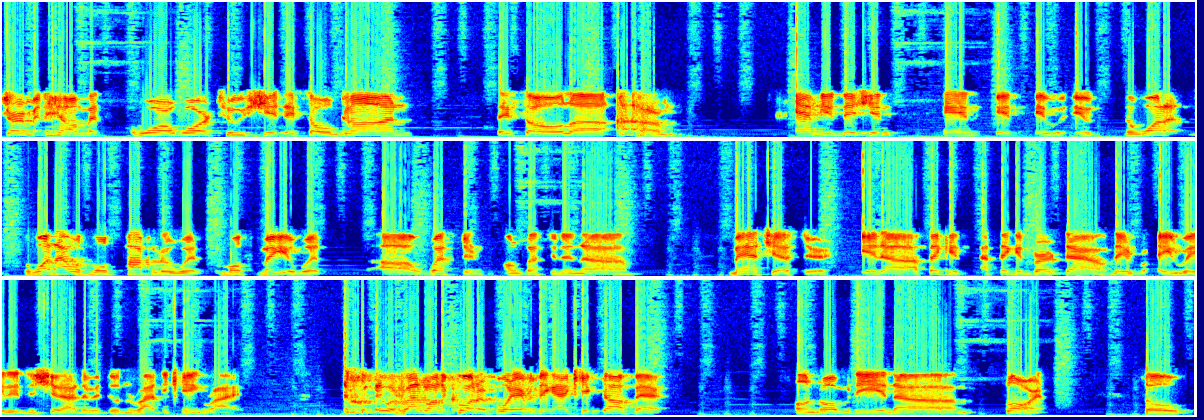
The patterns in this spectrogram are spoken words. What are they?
German helmets, World War II shit. They sold guns. They sold uh, ammunition, and it, it, it the one the one I was most popular with, most familiar with, uh, Western on Western and uh, Manchester. It uh, I think it I think it burnt down. They they raided the shit out of it during the Rodney King riot. it was right around the corner where everything I kicked off at on Normandy and um, Florence. So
